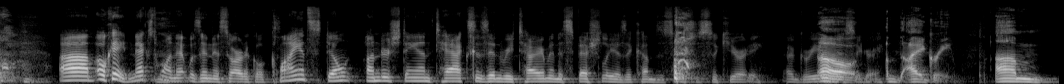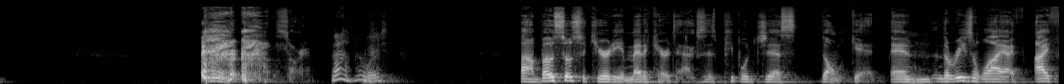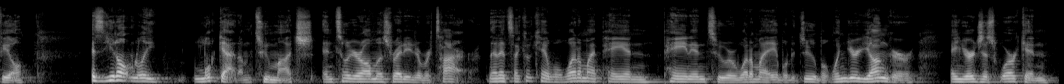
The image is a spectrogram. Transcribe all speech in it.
Um, okay, next one that was in this article: clients don't understand taxes in retirement, especially as it comes to Social Security. Agree or Oh, disagree? I agree. Um, sorry. No, no worries. Uh, both Social Security and Medicare taxes, people just don't get. And Mm-hmm. the reason why I, I feel is you don't really look at them too much until you're almost ready to retire. Then it's like, okay, well, what am I paying paying into, or what am I able to do? But when you're younger and you're just working,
